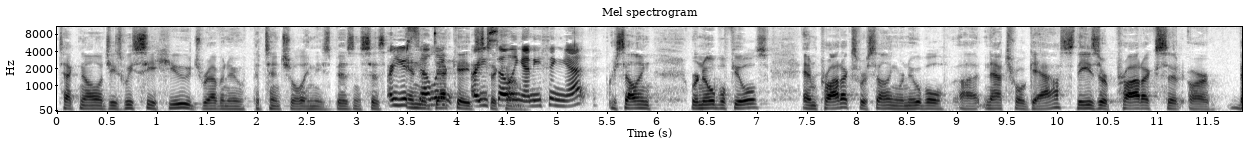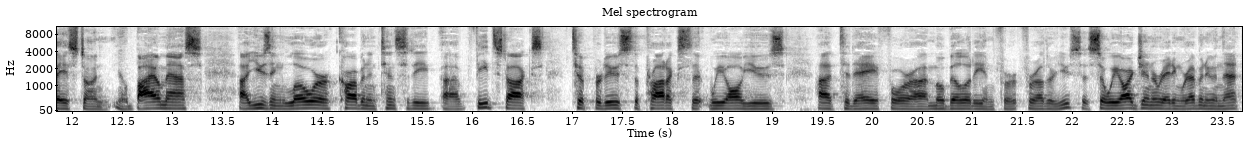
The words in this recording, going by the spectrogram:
technologies. We see huge revenue potential in these businesses are you in selling, the decades Are you selling come. anything yet? We're selling renewable fuels and products. We're selling renewable uh, natural gas. These are products that are based on you know, biomass, uh, using lower carbon intensity uh, feedstocks to produce the products that we all use uh, today for uh, mobility and for, for other uses. So we are generating revenue in that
